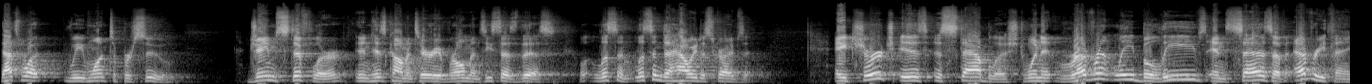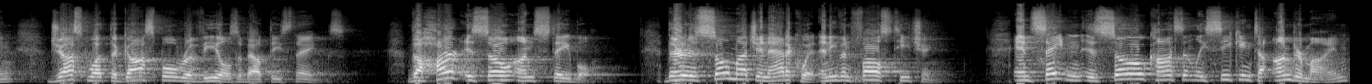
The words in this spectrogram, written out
That's what we want to pursue. James Stifler, in his commentary of Romans, he says this. Listen, listen to how he describes it. A church is established when it reverently believes and says of everything just what the gospel reveals about these things. The heart is so unstable. There is so much inadequate and even false teaching. And Satan is so constantly seeking to undermine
